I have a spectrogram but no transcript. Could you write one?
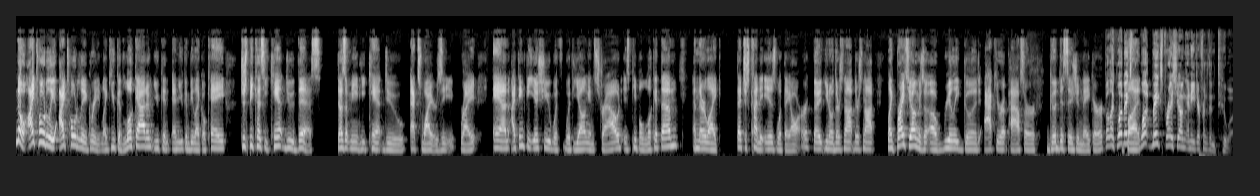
no, I totally, I totally agree. Like you could look at him, you can, and you can be like, okay, just because he can't do this doesn't mean he can't do X, Y, or Z, right? And I think the issue with with Young and Stroud is people look at them and they're like, that just kind of is what they are. That you know, there's not there's not like Bryce Young is a, a, really good, accurate passer, good decision maker. But like, what makes but, what makes Bryce Young any different than Tua?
